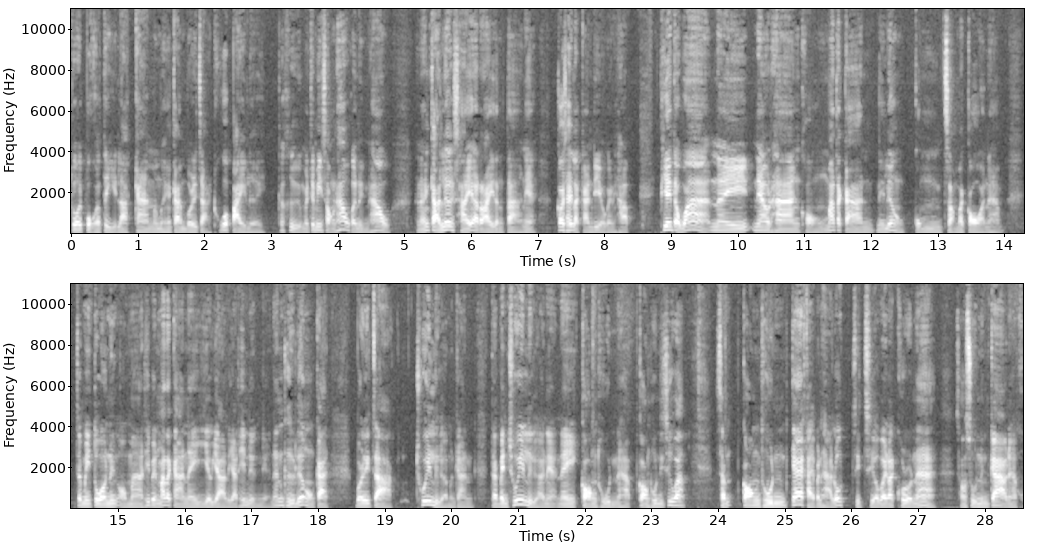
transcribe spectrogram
โดยปกติหลักการมันเหมือนกับการบริจาคทั่วไปเลย ก็คือมันจะมี 2 เท่ากับ 1 เท่าดังนั้นการเลือกใช้อะไรต่างๆเนี่ยก็ใช้หลักการเดียวกันครับ เพียงแต่ว่าในแนวทางของมาตรการในเรื่องของกรมสรรพากรนะครับ จะมีตัวหนึ่งออกมาที่เป็นมาตรการในเยียวยาระยะที่1เนี่ยนั่นคือเรื่องของการบริจาคช่วยเหลือเหมือนกัน แต่เป็นช่วยเหลือเนี่ยในกองทุนนะครับ กองทุนที่ชื่อว่ากองทุนแก้ไขปัญหาโรคติดเชื้อไวรัสโคโรนา2019นะครับโค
